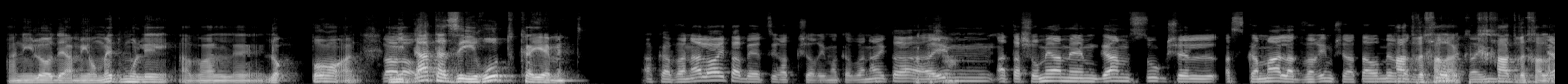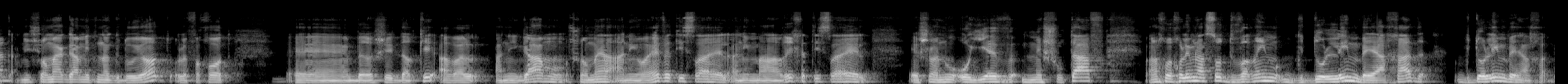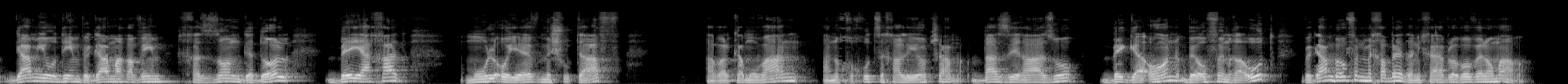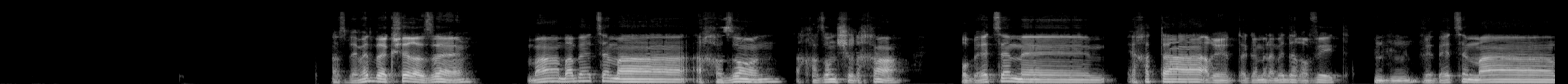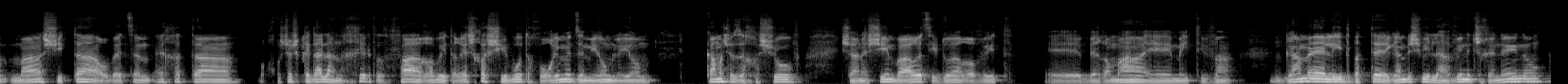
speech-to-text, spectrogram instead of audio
אני לא יודע מי עומד מולי, אבל לא. פה לא, לא. מידת לא. הזהירות קיימת. הכוונה לא הייתה ביצירת קשרים, הכוונה הייתה האם אתה שומע מהם גם סוג של הסכמה לדברים שאתה אומר חד וחלק. חד וחלק. כן? אני שומע גם התנגדויות, או לפחות אה, בראשית דרכי, אבל אני גם שומע, אני אוהב את ישראל, אני מעריך את ישראל, יש לנו אויב משותף, ואנחנו יכולים לעשות דברים גדולים ביחד, גדולים ביחד, גם יהודים וגם ערבים, חזון גדול ביחד. מול אויב משותף, אבל כמובן הנוכחות צריכה להיות שם בזירה הזו, בגאון, באופן רהוט וגם באופן מכבד, אני חייב לבוא ולומר. אז באמת בהקשר הזה, מה, מה בעצם החזון, החזון שלך, או בעצם אה, איך אתה, הרי אתה גם מלמד ערבית, mm-hmm. ובעצם מה, מה השיטה, או בעצם איך אתה חושב שכדאי להנחיל את השפה הערבית, הרי יש חשיבות, אנחנו רואים את זה מיום ליום, כמה שזה חשוב שאנשים בארץ ידעו ערבית אה, ברמה אה, מיטיבה. גם אה, להתבטא, גם בשביל להבין את שכנינו,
